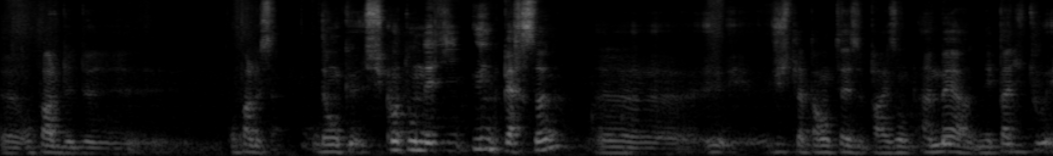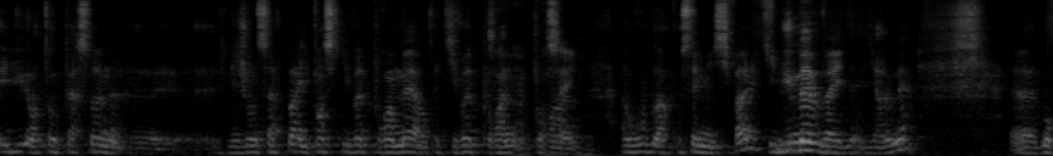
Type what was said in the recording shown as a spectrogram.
On parle de, ça. Donc, quand on élit une personne, juste la parenthèse, par exemple, un maire n'est pas du tout élu en tant que personne. Les gens ne le savent pas, ils pensent qu'ils votent pour un maire. En fait, ils votent pour un, Un pour conseil. un, un groupe, un conseil municipal qui lui-même va élire le maire. Euh, bon,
